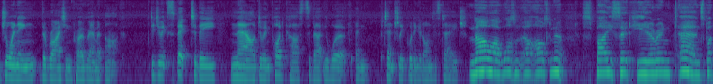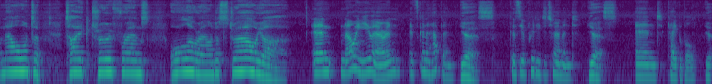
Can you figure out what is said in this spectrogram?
joining the writing program at ARC? Did you expect to be now doing podcasts about your work and potentially putting it on the stage? No, I wasn't. I was going to space it here in Cairns, but now I want to take true friends all around Australia. And knowing you, Aaron, it's going to happen Yes. because you're pretty determined Yes. and capable. Yeah.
